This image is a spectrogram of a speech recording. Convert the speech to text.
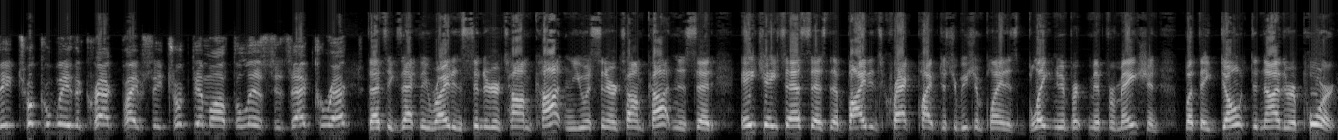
They took away the crack pipes. They took them off the list. Is that correct? That's exactly right. And Senator Tom Cotton, U.S. Senator Tom Cotton, has said HHS says that Biden's crack pipe distribution plan is blatant information, but they don't deny the report.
